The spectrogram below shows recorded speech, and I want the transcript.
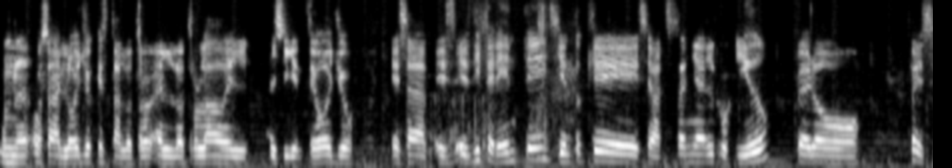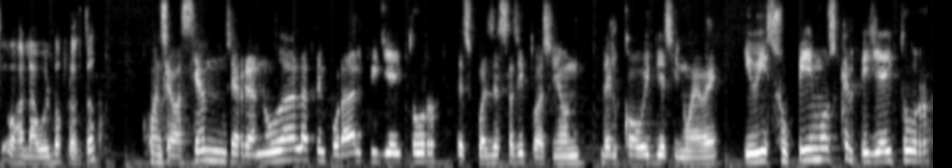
una- o sea, el hoyo que está al otro, al otro lado del el siguiente hoyo. Esa, es, es diferente, siento que se va a extrañar el rugido, pero pues ojalá vuelva pronto. Juan Sebastián, se reanuda la temporada del PGA Tour después de esta situación del COVID-19 y supimos que el PGA Tour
